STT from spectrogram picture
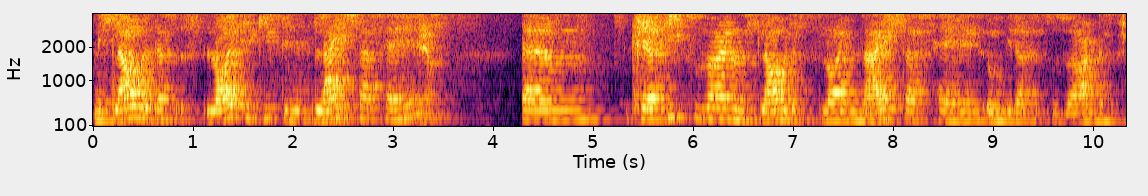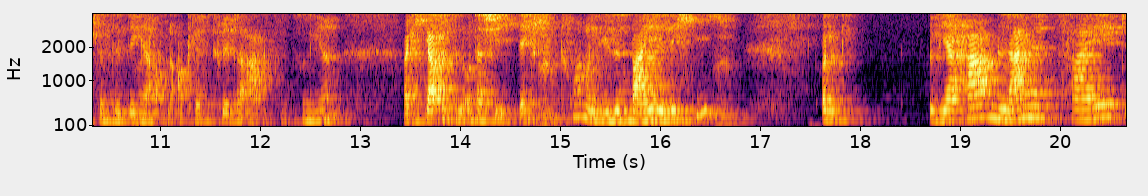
Und ich glaube, dass es Leute gibt, denen es leichter fällt, ja. ähm, kreativ zu sein. Und ich glaube, dass es Leuten leichter fällt, irgendwie dafür zu sorgen, dass bestimmte Dinge auf eine orchestrierte Art funktionieren. Weil ich glaube, das sind unterschiedliche Denkstrukturen und die sind beide wichtig. Und wir haben lange Zeit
